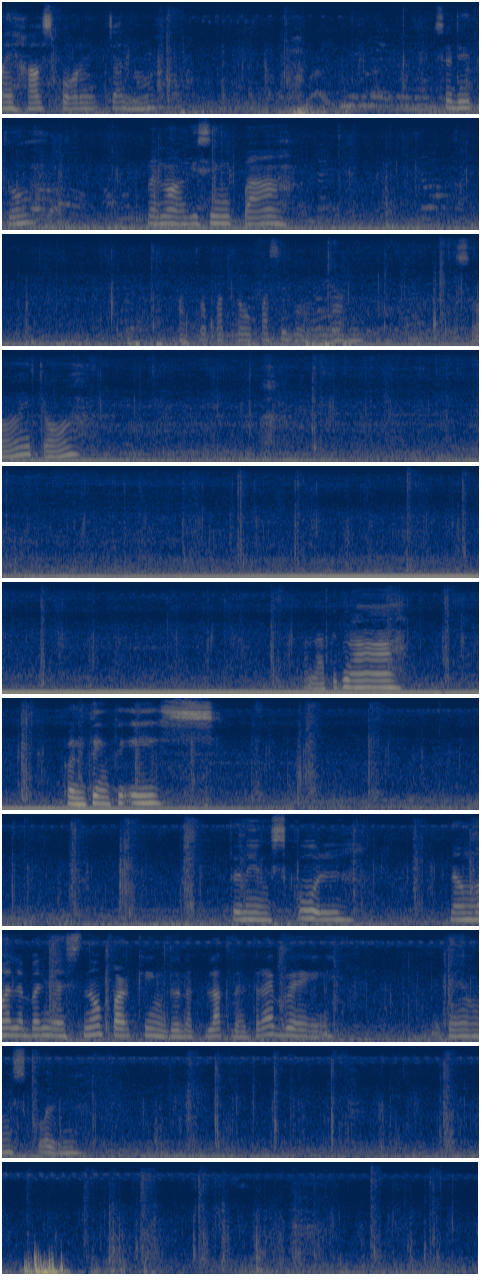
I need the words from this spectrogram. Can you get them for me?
May house for it dyan, no? So dito, may mga gising pa. Patropa-tropa siguro yan. So, ito. Malapit na. Konting tiis. Ito na yung school ng Malabanyas. No parking. Do not block the driveway. Ito yung school.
